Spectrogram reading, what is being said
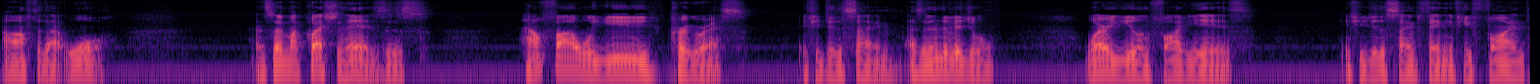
after that war. And so my question is is how far will you progress if you do the same as an individual? Where are you in five years if you do the same thing? If you find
